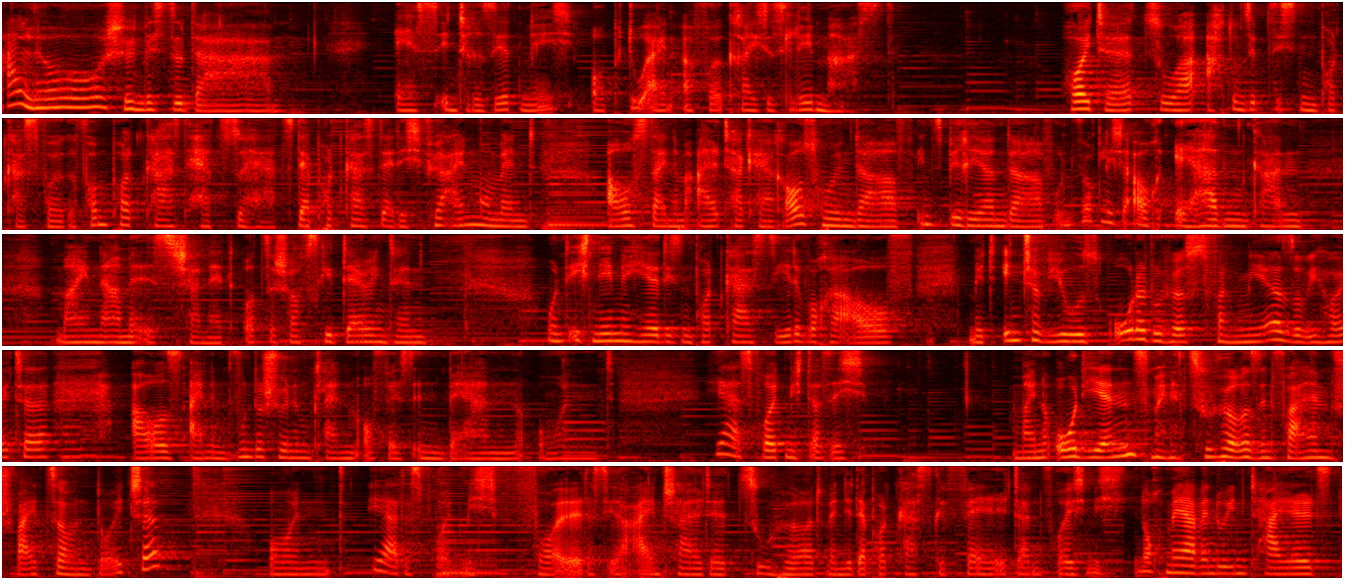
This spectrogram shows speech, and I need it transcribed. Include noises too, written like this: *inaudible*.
Hallo, schön bist du da. Es interessiert mich, ob du ein erfolgreiches Leben hast. Heute zur 78. Podcast-Folge vom Podcast Herz zu Herz. Der Podcast, der dich für einen Moment aus deinem Alltag herausholen darf, inspirieren darf und wirklich auch erden kann. Mein Name ist Janette Otzeschowski-Darrington und ich nehme hier diesen Podcast jede Woche auf mit Interviews oder du hörst von mir, so wie heute, aus einem wunderschönen kleinen Office in Bern. Und ja, es freut mich, dass ich meine Audience, meine Zuhörer sind vor allem Schweizer und Deutsche. Und ja, das freut mich voll, dass ihr einschaltet, zuhört. Wenn dir der Podcast gefällt, dann freue ich mich noch mehr, wenn du ihn teilst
